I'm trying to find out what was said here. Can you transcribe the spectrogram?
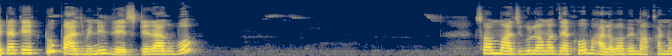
এটাকে একটু পাঁচ মিনিট রেস্টে রাখব। সব মাছগুলো আমার দেখো ভালোভাবে মাখানো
